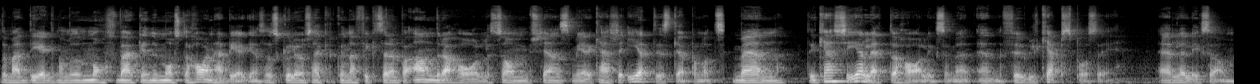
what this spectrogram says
de här degen, om de måste, verkligen nu måste ha den här degen så skulle de säkert kunna fixa den på andra håll som känns mer kanske etiska på något sätt. Men det kanske är lätt att ha liksom en, en ful keps på sig. Eller liksom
